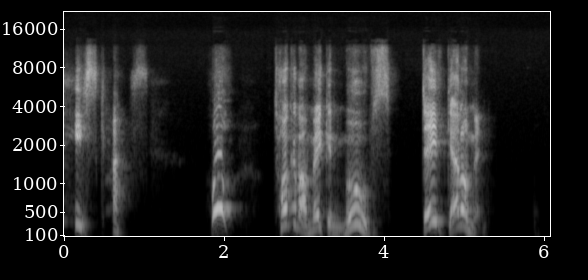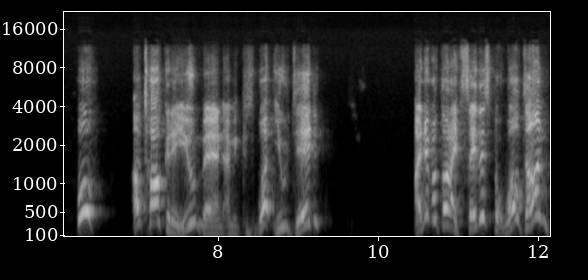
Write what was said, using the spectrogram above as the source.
these guys, whoo, talk about making moves. Dave Gettleman, whoo, I'm talking to you, man. I mean, because what you did, I never thought I'd say this, but well done.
